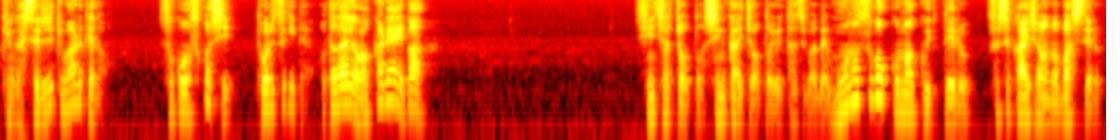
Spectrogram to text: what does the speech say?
喧嘩してる時期もあるけど、そこを少し通り過ぎて、お互いが分かり合えば、新社長と新会長という立場でものすごくうまくいっている。そして会社を伸ばしている。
